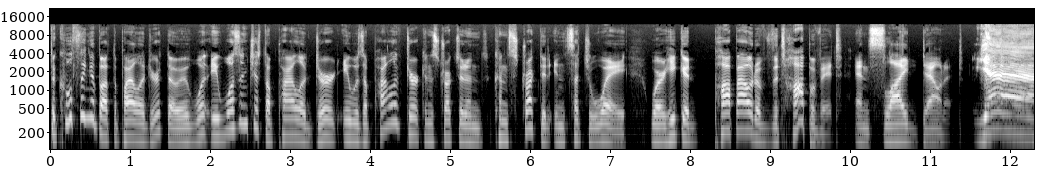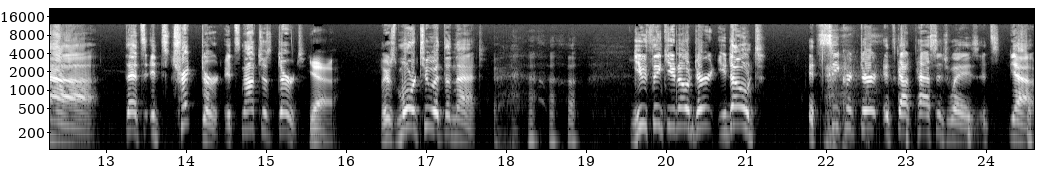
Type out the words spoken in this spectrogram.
The cool thing about the pile of dirt, though, it was it wasn't just a pile of dirt. It was a pile of dirt constructed and constructed in such a way where he could pop out of the top of it and slide down it. Yeah, that's it's trick dirt. It's not just dirt. Yeah, There's more to it than that. you think you know dirt, you don't. It's secret dirt. It's got passageways. It's yeah,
